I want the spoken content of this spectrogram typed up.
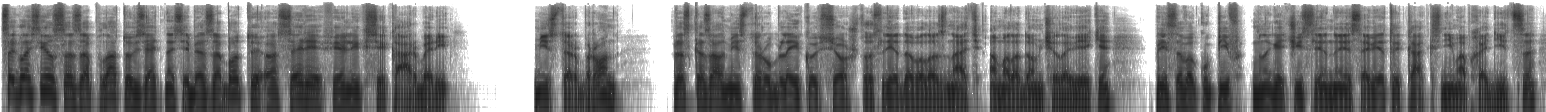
согласился за плату взять на себя заботы о сэре Феликсе Карбери. Мистер Брон рассказал мистеру Блейку все, что следовало знать о молодом человеке, присовокупив многочисленные советы, как с ним обходиться –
